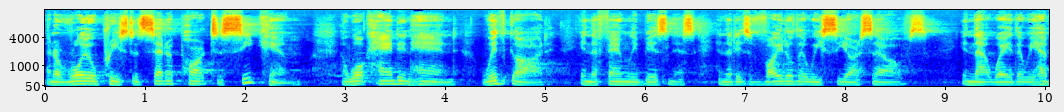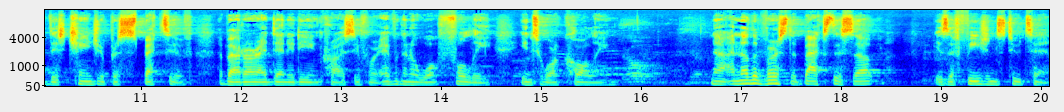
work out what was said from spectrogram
and a royal priesthood set apart to seek Him and walk hand in hand with God in the family business. And that it's vital that we see ourselves in that way, that we have this change of perspective about our identity in Christ if we're ever going to walk fully into our calling. Now, another verse that backs this up is Ephesians 2:10.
